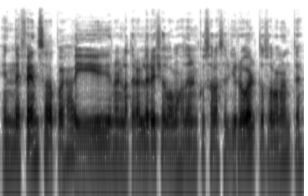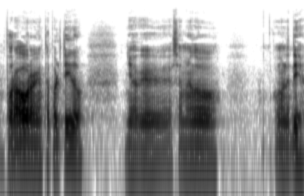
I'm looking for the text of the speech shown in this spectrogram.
En defensa, pues ahí en el lateral derecho vamos a tener que usar a Sergi Roberto solamente, por ahora en este partido, ya que Semedo, como les dije,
